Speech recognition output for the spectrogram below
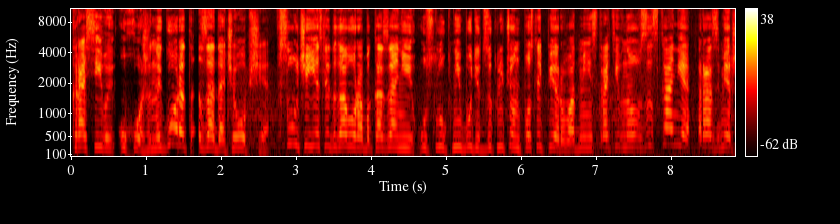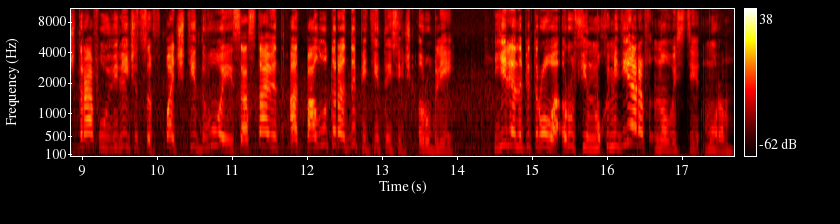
Красивый, ухоженный город – задача общая. В случае, если договор об оказании услуг не будет заключен после первого административного взыскания, размер штрафа увеличится в почти двое и составит от полутора до пяти тысяч рублей. Елена Петрова, Руфин Мухамедьяров. Новости Муром.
